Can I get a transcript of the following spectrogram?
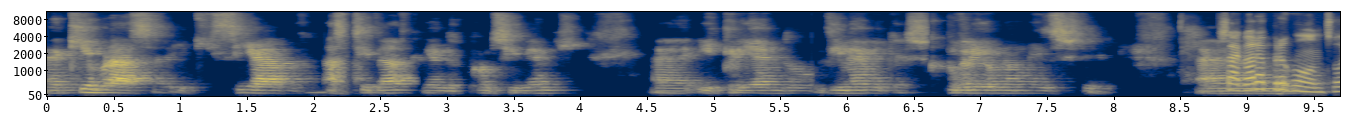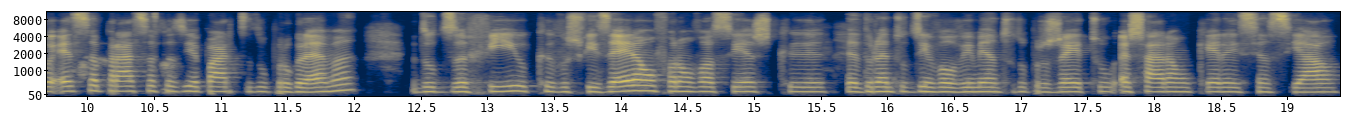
uh, que abraça e que se abre à cidade, criando acontecimentos uh, e criando dinâmicas que poderiam não existir. Já agora pergunto, essa praça fazia parte do programa, do desafio que vos fizeram? Foram vocês que, eh, durante o desenvolvimento do projeto, acharam que era essencial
